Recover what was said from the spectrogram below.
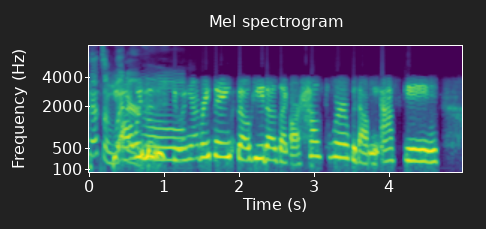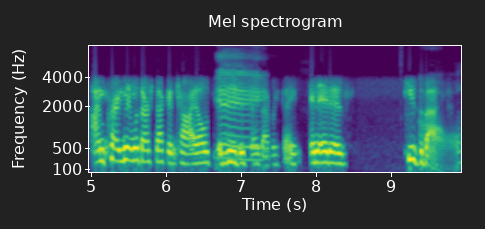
That's a he winner. always is oh. doing everything. So he does like our housework without me asking. I'm pregnant with our second child, and he just does everything. And it is, he's the best. Aw.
